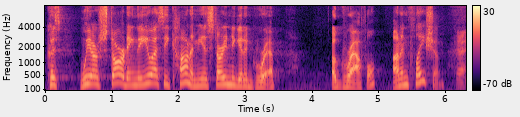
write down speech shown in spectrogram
Because we are starting, the US economy is starting to get a grip, a grapple on inflation. Okay.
